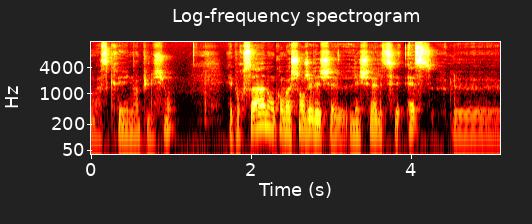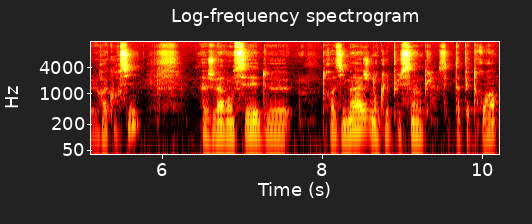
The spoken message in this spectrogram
On va se créer une impulsion. Et pour ça, donc on va changer l'échelle. L'échelle, c'est S, le raccourci. Euh, je vais avancer de trois images. Donc le plus simple, c'est de taper 3.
